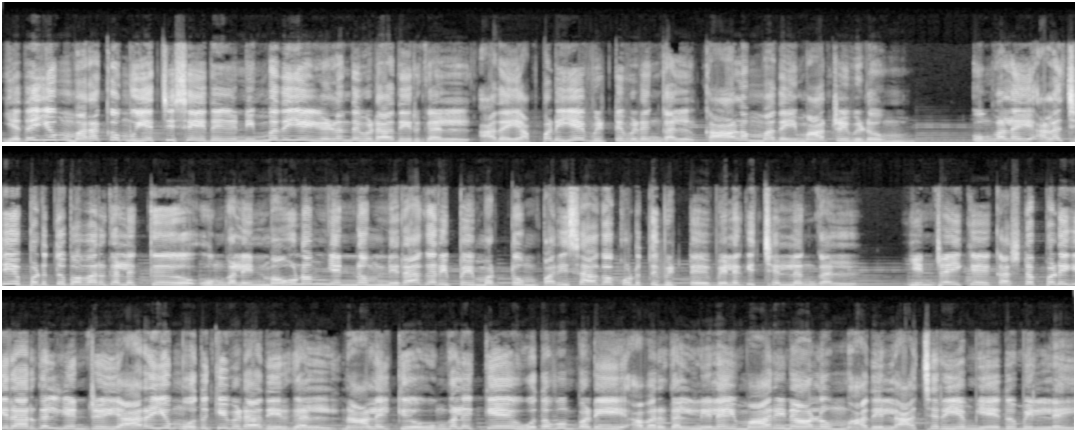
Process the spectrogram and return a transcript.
எதையும் மறக்க முயற்சி செய்து நிம்மதியை இழந்து விடாதீர்கள் அதை அப்படியே விட்டுவிடுங்கள் காலம் அதை மாற்றிவிடும். உங்களை அலட்சியப்படுத்துபவர்களுக்கு உங்களின் மௌனம் என்னும் நிராகரிப்பை மட்டும் பரிசாக கொடுத்துவிட்டு விலகிச் செல்லுங்கள். இன்றைக்கு கஷ்டப்படுகிறார்கள் என்று யாரையும் ஒதுக்கிவிடாதீர்கள். நாளைக்கு உங்களுக்கே உதவும்படி அவர்கள் நிலை மாறினாலும் அதில் ஆச்சரியம் ஏதுமில்லை.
